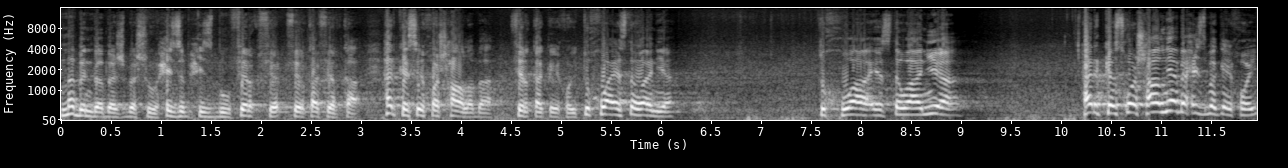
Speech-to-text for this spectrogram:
ما بن ببش بشو حزب حزب فرق فرقة فرقة هر كسي خوش حالة با فرقة كي خوي تخوا استوانيا تخوا استوانيا هەر کەس خۆشحاڵ نییە بە حیزبەکەی خۆی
